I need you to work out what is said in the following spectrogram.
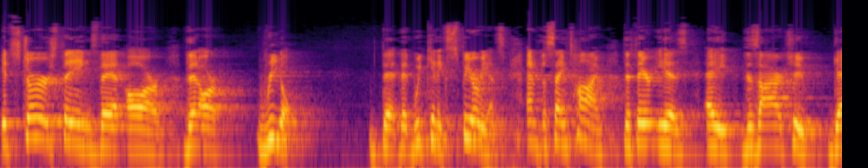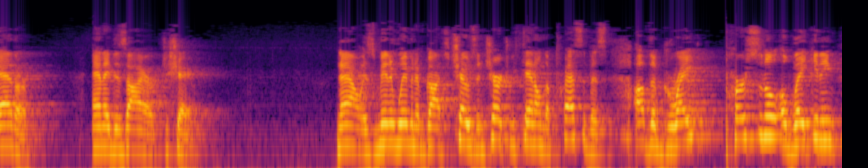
It stirs things that are, that are real. that, that we can experience, and at the same time, that there is a desire to gather and a desire to share. Now, as men and women of God's chosen church, we stand on the precipice of the great personal awakening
